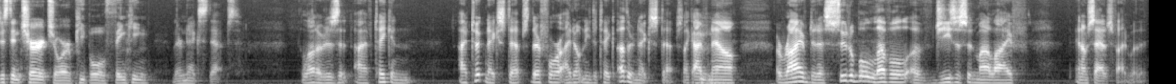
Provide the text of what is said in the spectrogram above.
just in church or people thinking their next steps? A lot of it is that I've taken, I took next steps, therefore I don't need to take other next steps. Like I've Mhm. now arrived at a suitable level of Jesus in my life, and I'm satisfied with it.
